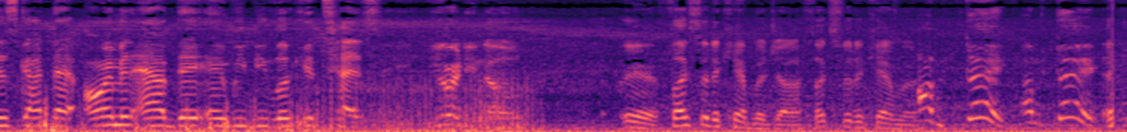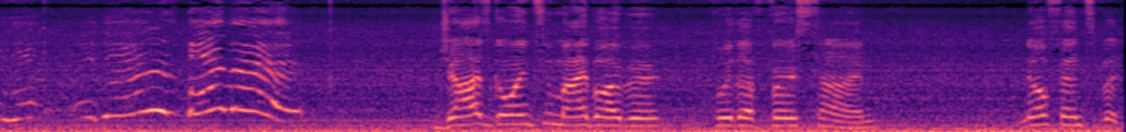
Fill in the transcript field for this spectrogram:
Just got that arm and ab day and we be looking testy. You already know. Here, flex for the camera, John. Flex for the camera. I'm thick. I'm thick. It's barber. Ja's going to my barber for the first time. No offense, but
